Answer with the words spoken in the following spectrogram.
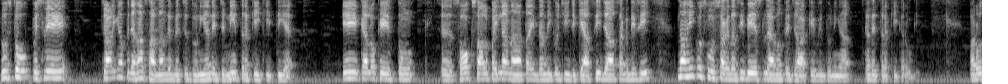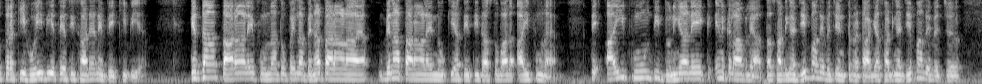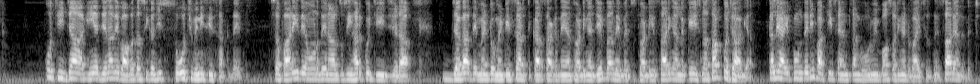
ਦੋਸਤੋ, ਪਿਛਲੇ 40-50 ਸਾਲਾਂ ਦੇ ਵਿੱਚ ਦੁਨੀਆ ਨੇ ਜਿੰਨੀ ਤਰੱਕੀ ਕੀਤੀ ਹੈ, ਇਹ ਕਹ ਲਓ ਕਿ ਇਸ ਤੋਂ 100 ਸਾਲ ਪਹਿਲਾਂ ਨਾ ਤਾਂ ਇਦਾਂ ਦੀ ਕੋਈ ਚੀਜ਼ ਕਿਆਸੀ ਜਾ ਸਕਦੀ ਸੀ, ਨਾ ਹੀ ਕੋਈ ਸੋਚ ਸਕਦਾ ਸੀ ਵੀ ਇਸ ਲੈਵਲ ਤੇ ਜਾ ਕੇ ਵੀ ਦੁਨੀਆ ਕਦੇ ਤਰੱਕੀ ਕਰੂਗੀ। ਪਰ ਉਹ ਤਰੱਕੀ ਹੋਈ ਵੀ ਹੈ ਤੇ ਅਸੀਂ ਸਾਰਿਆਂ ਨੇ ਵੇਖੀ ਵੀ ਹੈ। ਕਿੱਦਾਂ ਤਾਰਾਂ ਵਾਲੇ ਫੋਨਾਂ ਤੋਂ ਪਹਿਲਾਂ ਬਿਨਾਂ ਤਾਰਾਂ ਵਾਲਾ ਆਇਆ, ਬਿਨਾਂ ਤਾਰਾਂ ਵਾਲੇ ਨੋਕੀਆ 3310 ਤੋਂ ਬਾਅਦ ਆਈਫੋਨ ਆਇਆ। ਤੇ ਆਈਫੋਨ ਦੀ ਦੁਨੀਆ ਨੇ ਇੱਕ ਇਨਕਲਾਬ ਲਿਆਤਾ ਸਾਡੀਆਂ ਜੇਬਾਂ ਦੇ ਵਿੱਚ ਇੰਟਰਨੈਟ ਆ ਗਿਆ, ਸਾਡੀਆਂ ਜੇਬਾਂ ਦੇ ਵਿੱਚ ਉਹ ਚੀਜ਼ਾਂ ਆ ਗਈਆਂ ਜਿਨ੍ਹਾਂ ਦੇ ਬਾਬਤ ਅਸੀਂ ਕਦੀ ਸੋਚ ਵੀ ਨਹੀਂ ਸੀ ਸਕਦੇ। ਸਫਾਰੀ ਦੇ ਆਉਣ ਦੇ ਨਾਲ ਤੁਸੀਂ ਹਰ ਕੋਈ ਚੀਜ਼ ਜਿਹੜਾ ਜਗ੍ਹਾ ਤੇ ਮਿੰਟੋ ਮਿੰਟੀ ਸਰਚ ਕਰ ਸਕਦੇ ਆ, ਤੁਹਾਡੀਆਂ ਜੇਬਾਂ ਦੇ ਵਿੱਚ ਤੁਹਾਡੀਆਂ ਸਾਰੀਆਂ ਲੋਕੇਸ਼ਨਾਂ ਸਭ ਕੁਝ ਆ ਗਿਆ। ਕੱਲੇ ਆਈਫੋਨ ਦੇ ਨਹੀਂ, ਬਾਕੀ ਸੈਮਸੰਗ ਹੋਰ ਵੀ ਬਹੁਤ ਸਾਰੀਆਂ ਡਿਵਾਈਸਸ ਨੇ ਸਾਰਿਆਂ ਦੇ ਵਿੱਚ।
